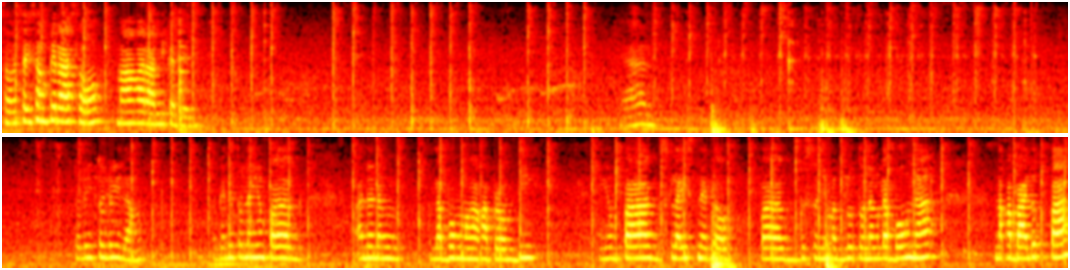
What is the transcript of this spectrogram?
So, sa isang piraso, makakarami ka din. Yan. Tuloy-tuloy lang. Ganito lang yung pag ano ng labong mga kapromdi. Yung pag slice nito. Pag gusto niyo magluto ng labong na nakabalot pa.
